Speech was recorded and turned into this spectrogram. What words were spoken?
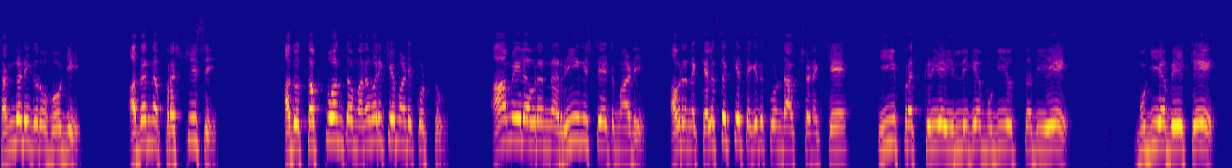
ಸಂಗಡಿಗರು ಹೋಗಿ ಅದನ್ನು ಪ್ರಶ್ನಿಸಿ, ಅದು ತಪ್ಪು ಅಂತ ಮನವರಿಕೆ ಮಾಡಿಕೊಟ್ಟು, ಆಮೇಲೆ ಅವರನ್ನು ರೀಇನ್ಸ್ಟೇಟ್ ಮಾಡಿ, ಅವರನ್ನ ಕೆಲಸಕ್ಕೆ ತೆಗೆದುಕೊಂಡ ಕ್ಷಣಕ್ಕೆ ಈ ಪ್ರಕ್ರಿಯೆ ಇಲ್ಲಿಗೆ ಮುಗಿಯುತ್ತದೆಯೇ? ಮುಗಿಯಬೇಕೇ?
